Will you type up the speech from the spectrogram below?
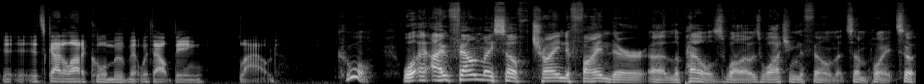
it- it's got a lot of cool movement without being loud. Cool. Well, I, found myself trying to find their uh, lapels while I was watching the film at some point. So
